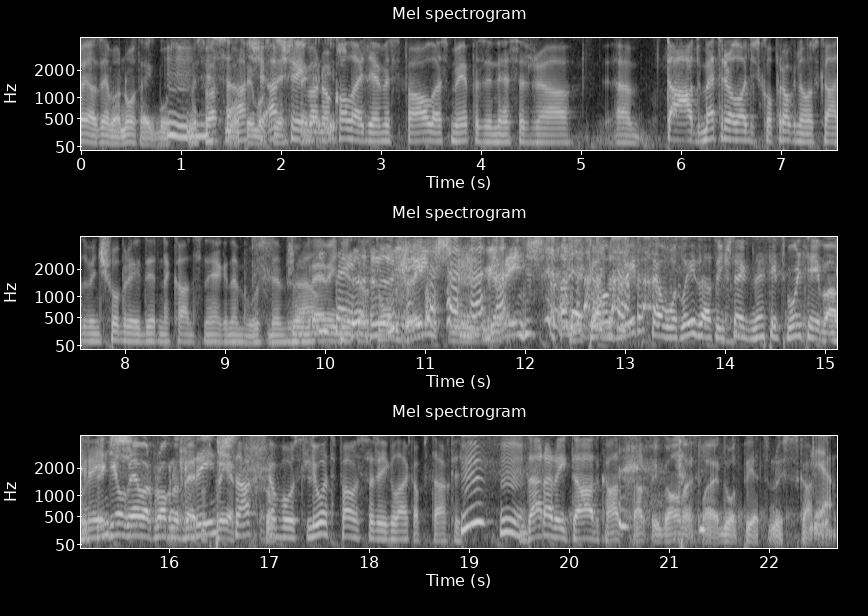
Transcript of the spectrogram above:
šajā ziemā noteikti būs. Mm. Es atšķirībā no kolēģiem, es Paula esmu iepazinies ar uh, tādu meteoroloģisko prognozi, kāda viņš šobrīd ir, nekāda sniega nebūs. Diemžēl. Grīņš saka, ka tev būtu līdzās, viņš teikt, netic muļķībām. Tik ilgi nevar prognozēt. Viņš saka, ka būs ļoti pavasarīgi laika apstākļi. Mm, mm. Dara arī tādu kādu starpību galvenais, lai dot pieci un viss kārtībā.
